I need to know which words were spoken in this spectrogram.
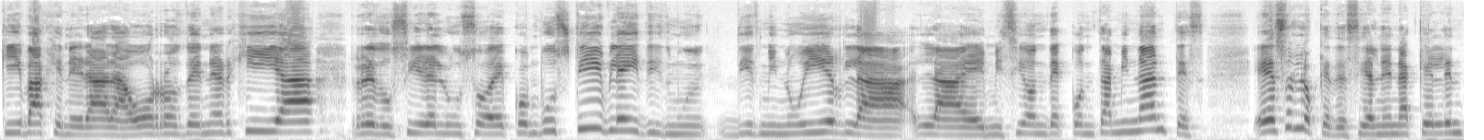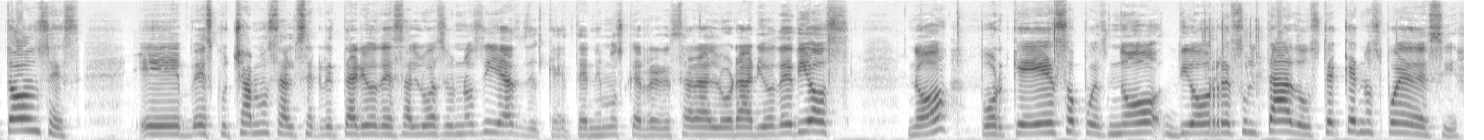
que iba a generar ahorros de energía, reducir el uso de combustible y disminuir la, la emisión de contaminantes. Eso es lo que decían en aquel entonces. Eh, escuchamos al secretario de salud hace unos días que tenemos que regresar al horario de Dios, ¿no? Porque eso pues no dio resultado. ¿Usted qué nos puede decir?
